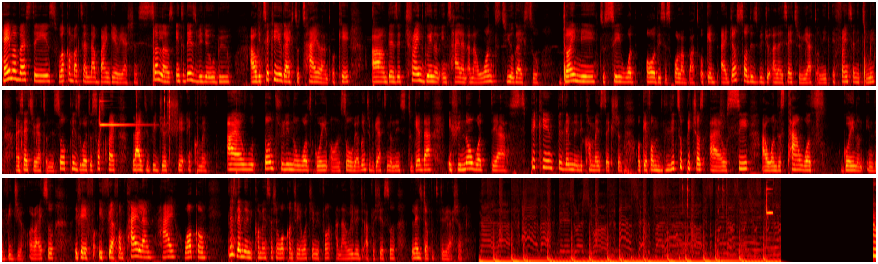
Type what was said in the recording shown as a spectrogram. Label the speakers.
Speaker 1: Hey my besties, welcome back to another banging reaction. So in today's video will be I'll be taking you guys to Thailand, okay? Um, there's a trend going on in Thailand and I want you guys to join me to see what all this is all about okay? I just saw this video and i decided to react on it. A friend sent it to me i decided to react on it. So please do well to subscribe like the video share and comment I don't really know what's going on, so we are going to be reacting on this together. If you know what they are speaking, please let me know in the comment section. Okay, from the little pictures I'll see, I will understand what's going on in the video. All right, so if you're if you are from Thailand, hi, welcome. Please let me know in the comment section what country you're watching me from, and I really do appreciate. So let's jump into the reaction.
